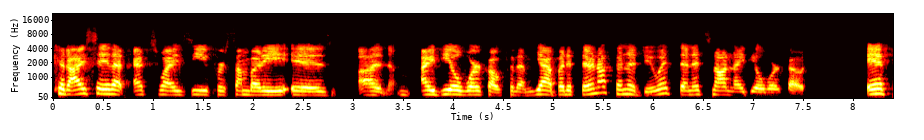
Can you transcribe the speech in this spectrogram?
Could I say that XYZ for somebody is an ideal workout for them? Yeah, but if they're not going to do it, then it's not an ideal workout. If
